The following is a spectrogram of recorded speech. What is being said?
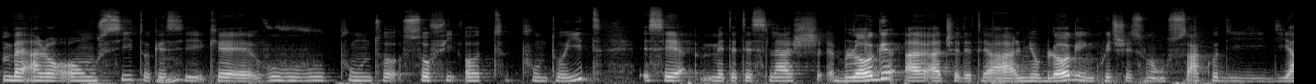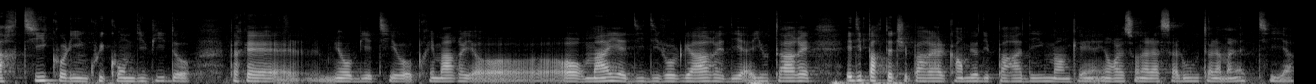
Beh, allora ho un sito che, mm-hmm. si, che è www.sofiot.it e se mettete slash blog accedete al mio blog in cui ci sono un sacco di, di articoli in cui condivido perché il mio obiettivo primario ormai è di divulgare, di aiutare e di partecipare al cambio di paradigma anche in relazione alla salute, alla malattia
